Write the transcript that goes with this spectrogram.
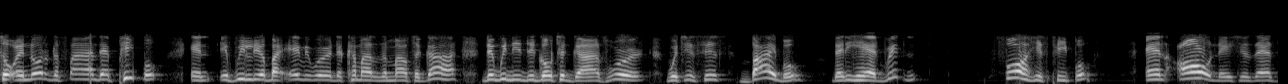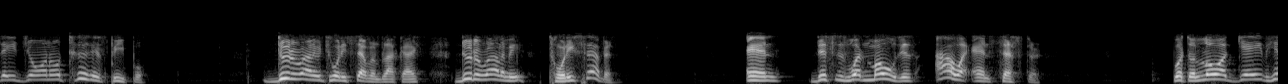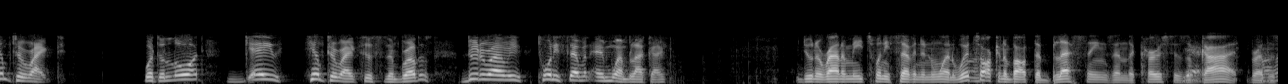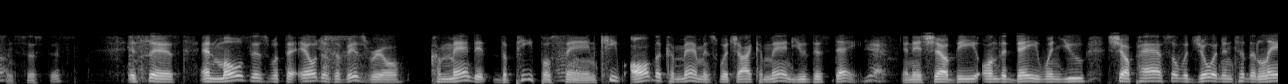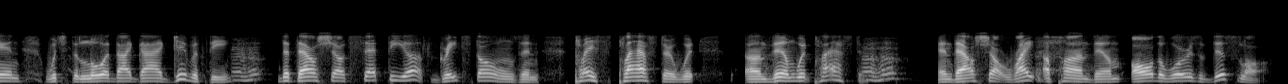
So, in order to find that people, and if we live by every word that come out of the mouth of God, then we need to go to God's word, which is His Bible that He had written for His people and all nations as they join on to His people. Deuteronomy 27, Black Ice. Deuteronomy 27. And this is what Moses, our ancestor, what the Lord gave him to write. What the Lord gave him to write, sisters and brothers. Deuteronomy 27 and 1, Black Eye. Deuteronomy 27 and 1. We're uh-huh. talking about the blessings and the curses yes. of God, brothers uh-huh. and sisters. It says, And Moses with the elders of Israel commanded the people, uh-huh. saying, Keep all the commandments which I command you this day. Yes. And it shall be on the day when you shall pass over Jordan to the land which the Lord thy God giveth thee, uh-huh. that thou shalt set thee up great stones and place plaster with on them with plaster. Uh-huh. And thou shalt write upon them all the words of this law,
